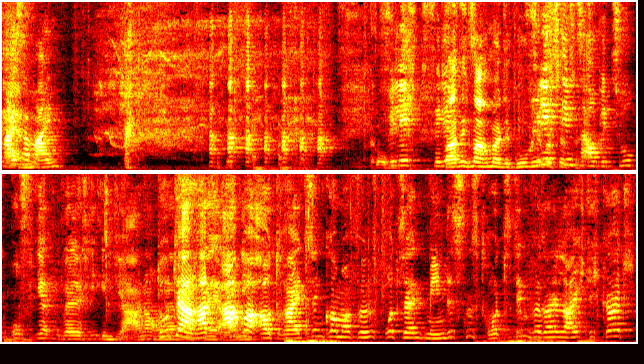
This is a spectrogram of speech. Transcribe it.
weißer ähm, Wein. Vielleicht, vielleicht, Warte, ich mache mal die Google vielleicht nimmt es auch Bezug auf irgendwelche Indianer. Du, oder der hat keine aber auch 13,5% mindestens trotzdem für seine Leichtigkeit.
